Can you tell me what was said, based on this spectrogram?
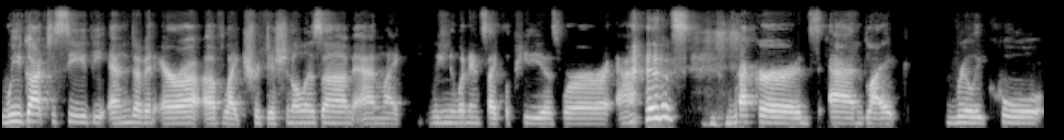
we got to see the end of an era of like traditionalism and like we knew what encyclopedias were and records and like really cool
